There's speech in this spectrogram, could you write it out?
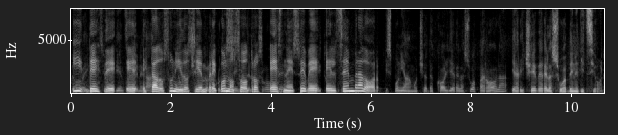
Y desde eh, Estados Unidos, siempre con nosotros, ESNE TV, El Sembrador. Disponiamoci ad accogliere la sua parola e a ricevere la sua benedizione.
